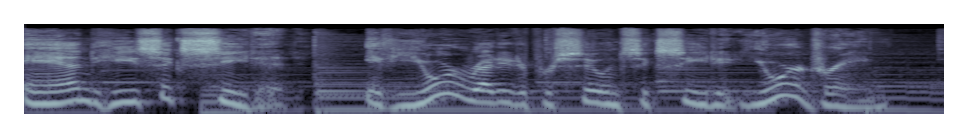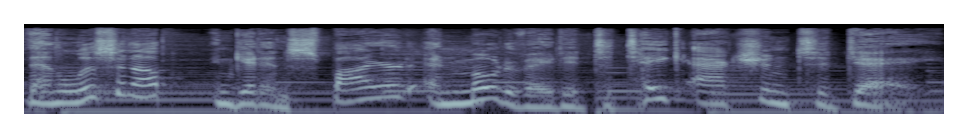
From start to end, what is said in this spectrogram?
and he succeeded. If you're ready to pursue and succeed at your dream, then listen up and get inspired and motivated to take action today.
